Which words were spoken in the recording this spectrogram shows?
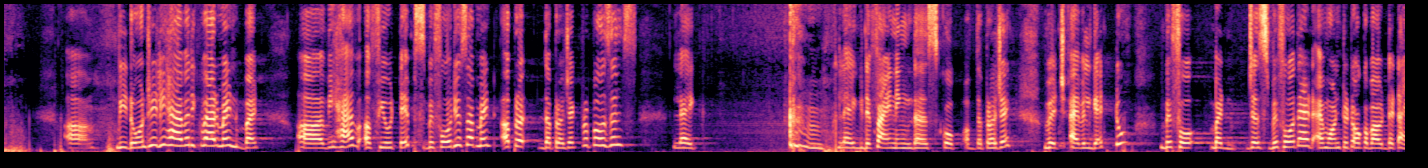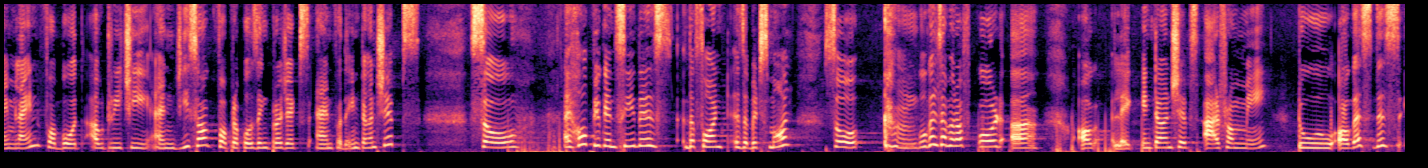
um, we don't really have a requirement, but uh, we have a few tips before you submit pro the project proposals, like like defining the scope of the project, which I will get to before, but just before that, I want to talk about the timeline for both Outreachy and GSOC for proposing projects and for the internships. So I hope you can see this. The font is a bit small. So Google Summer of Code, uh, like internships are from May to August this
